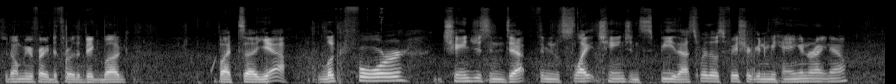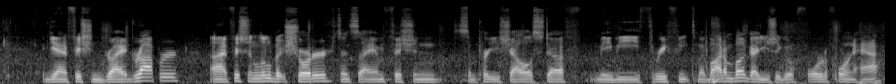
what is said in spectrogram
So don't be afraid to throw the big bug. But uh, yeah, look for changes in depth and slight change in speed. That's where those fish are going to be hanging right now. Again, fishing dry dropper. Uh, I'm fishing a little bit shorter since I am fishing some pretty shallow stuff, maybe three feet to my bottom bug. I usually go four to four and a half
